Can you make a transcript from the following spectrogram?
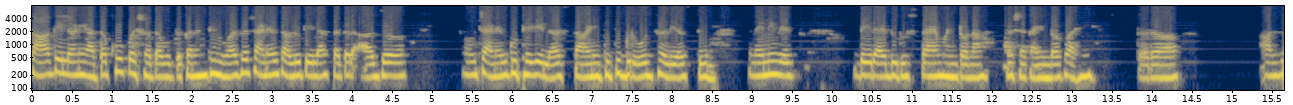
का केलं? आणि आता खूप पश्चाताप होतं. कारण तेव्हा जर चॅनेल चालू केला असता तर आज चॅनेल कुठे गेला असता आणि किती ग्रोथ झाली असती एनिवेज देर आहे दुरुस्त आहे म्हणतो ना तशा काइंड ऑफ आहे. तर आज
